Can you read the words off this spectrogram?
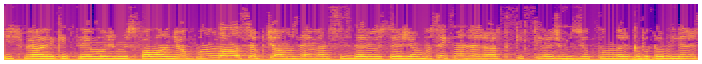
Hiçbir hareketli emojimiz falan yok. Bunu da nasıl yapacağımızı hemen sizlere göstereceğim. Bu sekmelere artık ihtiyacımız yok. Bunları kapatabiliriz.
